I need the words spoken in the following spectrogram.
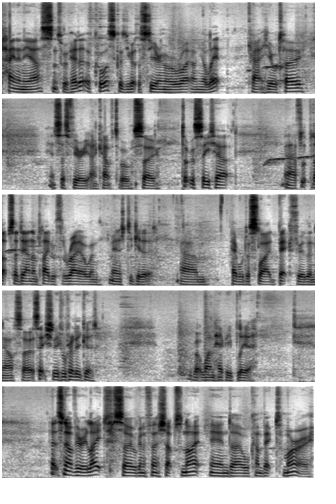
pain in the ass since we've had it of course because you've got the steering wheel right on your lap can't heel toe. It's just very uncomfortable. So took the seat out uh, flipped it upside down and played with the rail and managed to get it um, able to slide back further now. So it's actually really good. We've got one happy Blair it's now very late so we're going to finish up tonight and uh, we'll come back tomorrow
